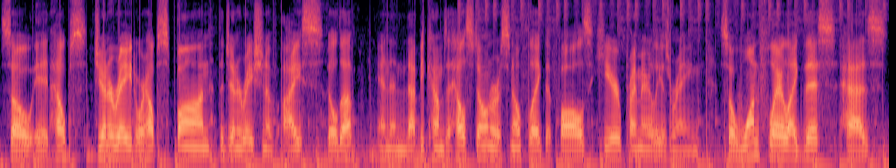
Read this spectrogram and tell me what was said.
So it helps generate or helps spawn the generation of ice buildup and then that becomes a hailstone or a snowflake that falls here primarily as rain. So one flare like this has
